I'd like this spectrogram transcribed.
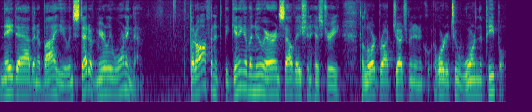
Nadab and Abihu instead of merely warning them. But often at the beginning of a new era in salvation history, the Lord brought judgment in order to warn the people.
